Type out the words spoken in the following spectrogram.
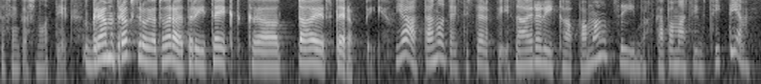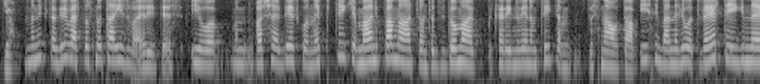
tas vienkārši notiek. Grāmatu raksturojot, varētu arī teikt, ka tā ir terapija. Jā, tā noteikti ir terapija. Tā ir arī kā pamācība. Kā pamācība citiem. Jā. Man it kā gribētos no tā izvairīties, jo man pašai diezgan nepatīk, ja mani pamāca, un tad es domāju, ka arī nevienam citam tas nav tā īstenībā ne ļoti vērtīgi, ne,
